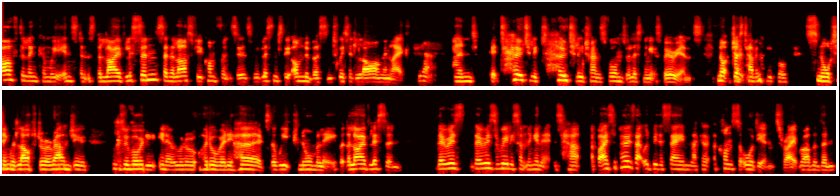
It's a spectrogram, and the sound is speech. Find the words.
after lincoln we instanced the live listen. So the last few conferences we've listened to the omnibus and tweeted along and like Yeah. and it totally totally transforms your listening experience. Not just having people snorting with laughter around you because we've already you know had already heard the week normally but the live listen there is there is really something in it it's how but i suppose that would be the same like a, a concert audience right rather than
